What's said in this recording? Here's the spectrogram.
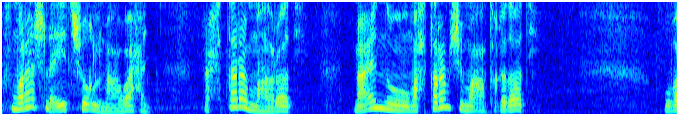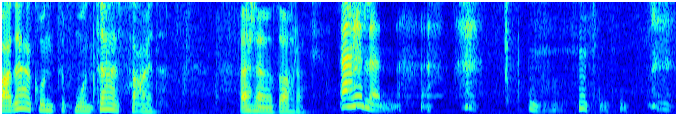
في مراج لقيت شغل مع واحد احترم مهاراتي مع إنه ما احترمش معتقداتي وبعدها كنت في منتهى السعادة. أهلا يا زهرة. أهلا.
